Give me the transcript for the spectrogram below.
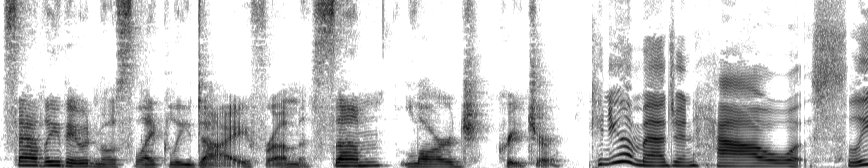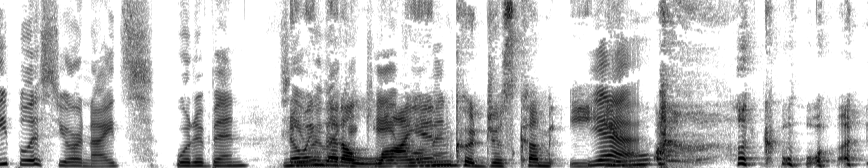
sadly, they would most likely die from some large creature. Can you imagine how sleepless your nights would have been? Knowing that like, a, cave lion woman? could just come eat Yeah. you. like, what?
